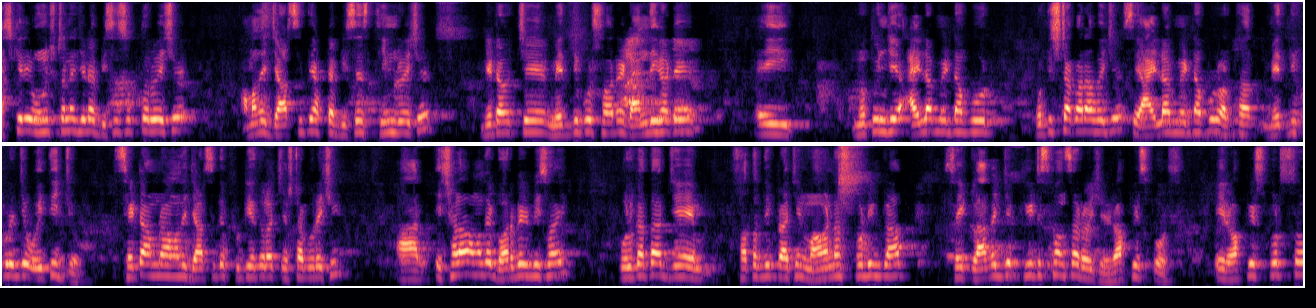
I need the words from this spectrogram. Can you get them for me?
আজকের এই অনুষ্ঠানে যেটা বিশেষত্ব রয়েছে, আমাদের জার্সিতে একটা বিশেষ থিম রয়েছে, যেটা হচ্ছে মেদিনীপুর শহরের গান্ধীঘাটে এই নতুন যে আই লাভ মেদিনীপুর প্রতিষ্ঠা করা হয়েছে, সেই আই লাভ মেদিনীপুর অর্থাৎ মেদিনীপুরের যে ঐতিহ্য, সেটা আমরা আমাদের জার্সিতে ফুটিয়ে তোলার চেষ্টা করেছি। আর এছাড়াও আমাদের গর্বের বিষয়, কলকাতার যে শতাব্দী প্রাচীন মহানা স্পোর্টিং ক্লাব, সেই ক্লাবের যে কিট স্পন্সর রয়েছে, রকি স্পোর্টস, এই রকি স্পোর্টসও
